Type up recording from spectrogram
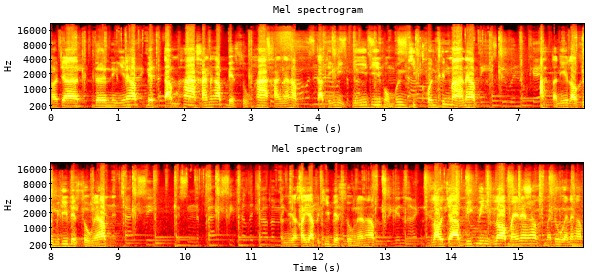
เราจะเดินอย่างนี้นะครับ เบ็ดต่ำ5ครั้งนะครับ เบ็ดสูง 5 ครั้งนะครับ กับเทคนิคนี้ที่ผมเพิ่งคิดค้นขึ้นมานะครับ อะ ตอนนี้เราขึ้นไปที่เบ็ดสูงนะครับ ตอนนี้เราขยับไปที่เบ็ดสูงนะครับ เราจะบิ๊กวินอีกรอบไหมนะครับ มาดูกันนะครับ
